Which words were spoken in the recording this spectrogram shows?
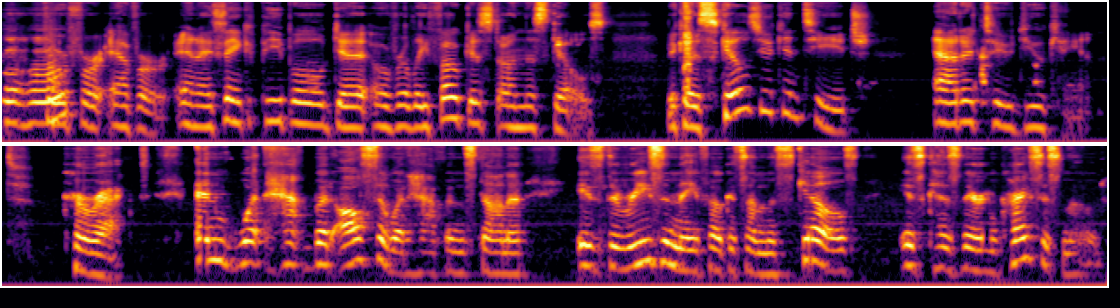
mm-hmm. for forever. And I think people get overly focused on the skills because skills you can teach, attitude you can't. Correct. And what ha- but also what happens, Donna, is the reason they focus on the skills is because they're in crisis mode.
